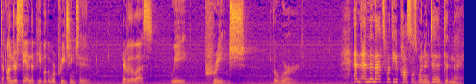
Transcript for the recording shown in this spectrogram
to understand the people that we're preaching to, nevertheless, we preach the word. And, and then that's what the apostles went and did, didn't they?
